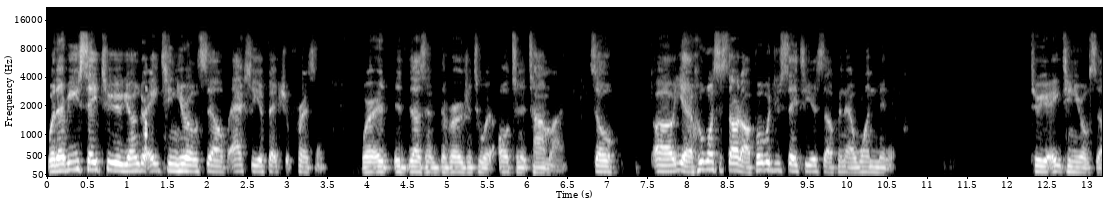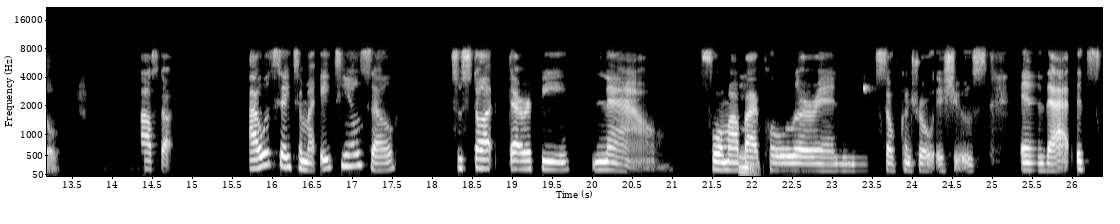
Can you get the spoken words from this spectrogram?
whatever you say to your younger 18 year old self actually affects your present, where it, it doesn't diverge into an alternate timeline. So, uh, yeah, who wants to start off? What would you say to yourself in that one minute to your 18 year old self? I'll start. I would say to my 18 year old self to start therapy now for my mm. bipolar and self control issues, and that it's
